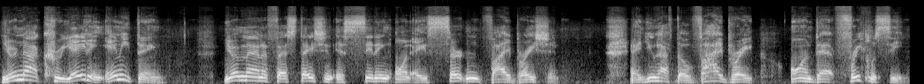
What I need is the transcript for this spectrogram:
you're not creating anything. Your manifestation is sitting on a certain vibration and you have to vibrate on that frequency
